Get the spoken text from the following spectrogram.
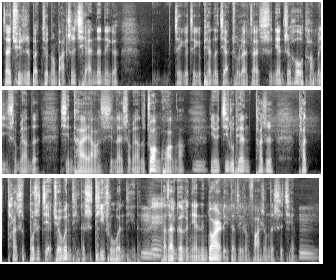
再去日本，就能把之前的那个。这个这个片子剪出来，在十年之后，他们以什么样的心态呀？现在什么样的状况啊？嗯，因为纪录片它是，它它是不是解决问题的？是提出问题的。嗯，它在各个年龄段里的这种发生的事情。嗯，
